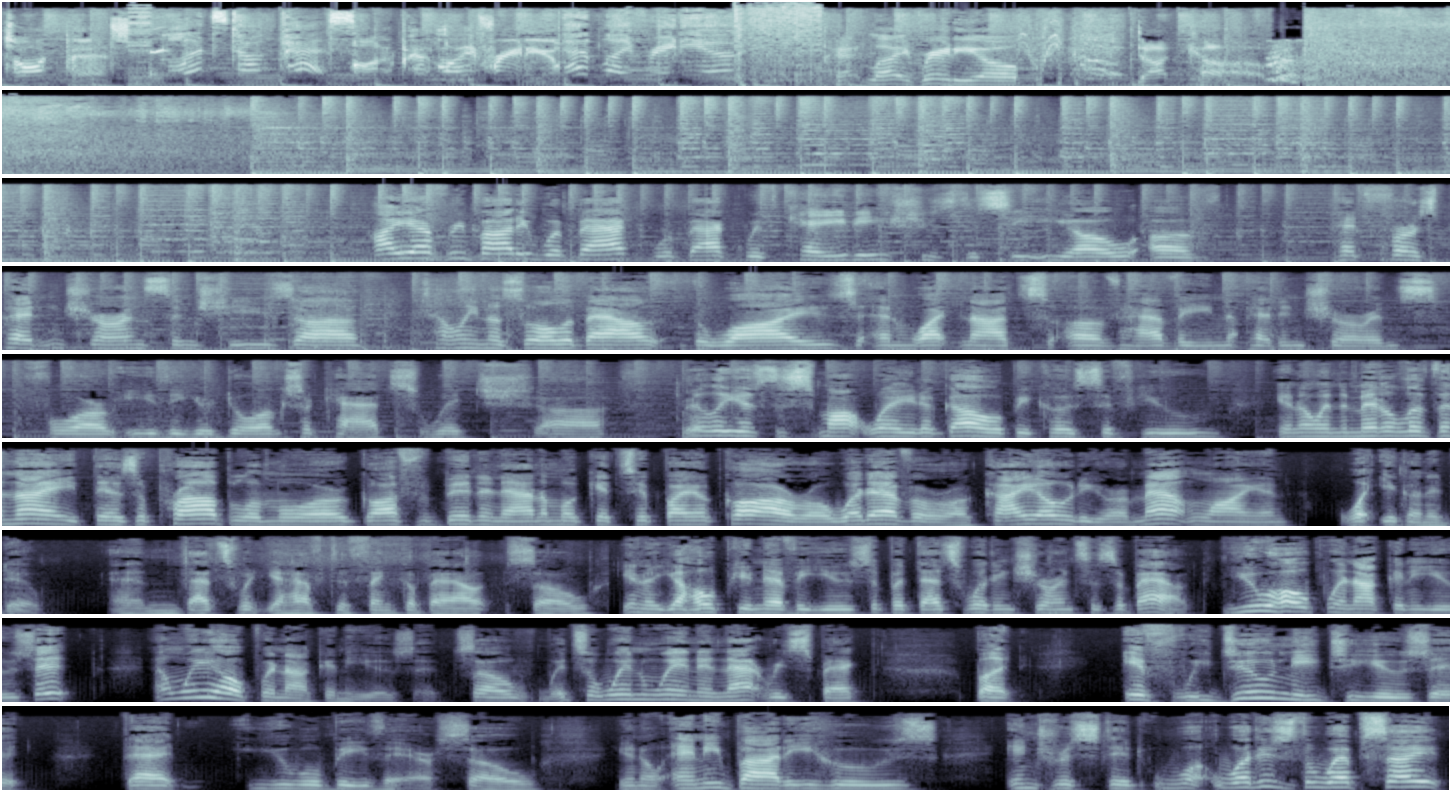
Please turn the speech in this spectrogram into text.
Talk Pets. Let's Talk Pets. On Pet Life Radio. Pet Life Radio. PetLifeRadio.com. Hi, everybody. We're back. We're back with Katie. She's the CEO of Pet First Pet Insurance, and she's uh, telling us all about the whys and whatnots of having pet insurance for either your dogs or cats, which uh, really is the smart way to go because if you you know, in the middle of the night, there's a problem, or God forbid, an animal gets hit by a car, or whatever, or a coyote, or a mountain lion, what you're going to do? And that's what you have to think about. So, you know, you hope you never use it, but that's what insurance is about. You hope we're not going to use it, and we hope we're not going to use it. So it's a win win in that respect. But if we do need to use it, that you will be there. So, you know, anybody who's interested, what, what is the website?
